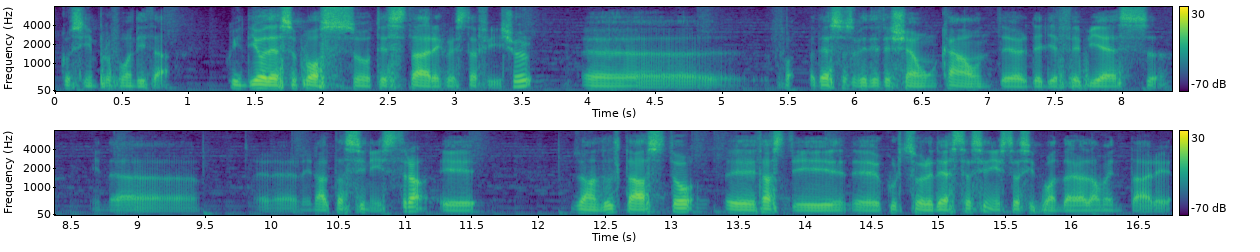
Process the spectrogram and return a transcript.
così in profondità. Quindi io adesso posso testare questa feature, eh, adesso se vedete c'è un counter degli FPS in, uh, in alto a sinistra e usando il tasto, eh, tasti eh, cursore destra e sinistra si può andare ad aumentare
